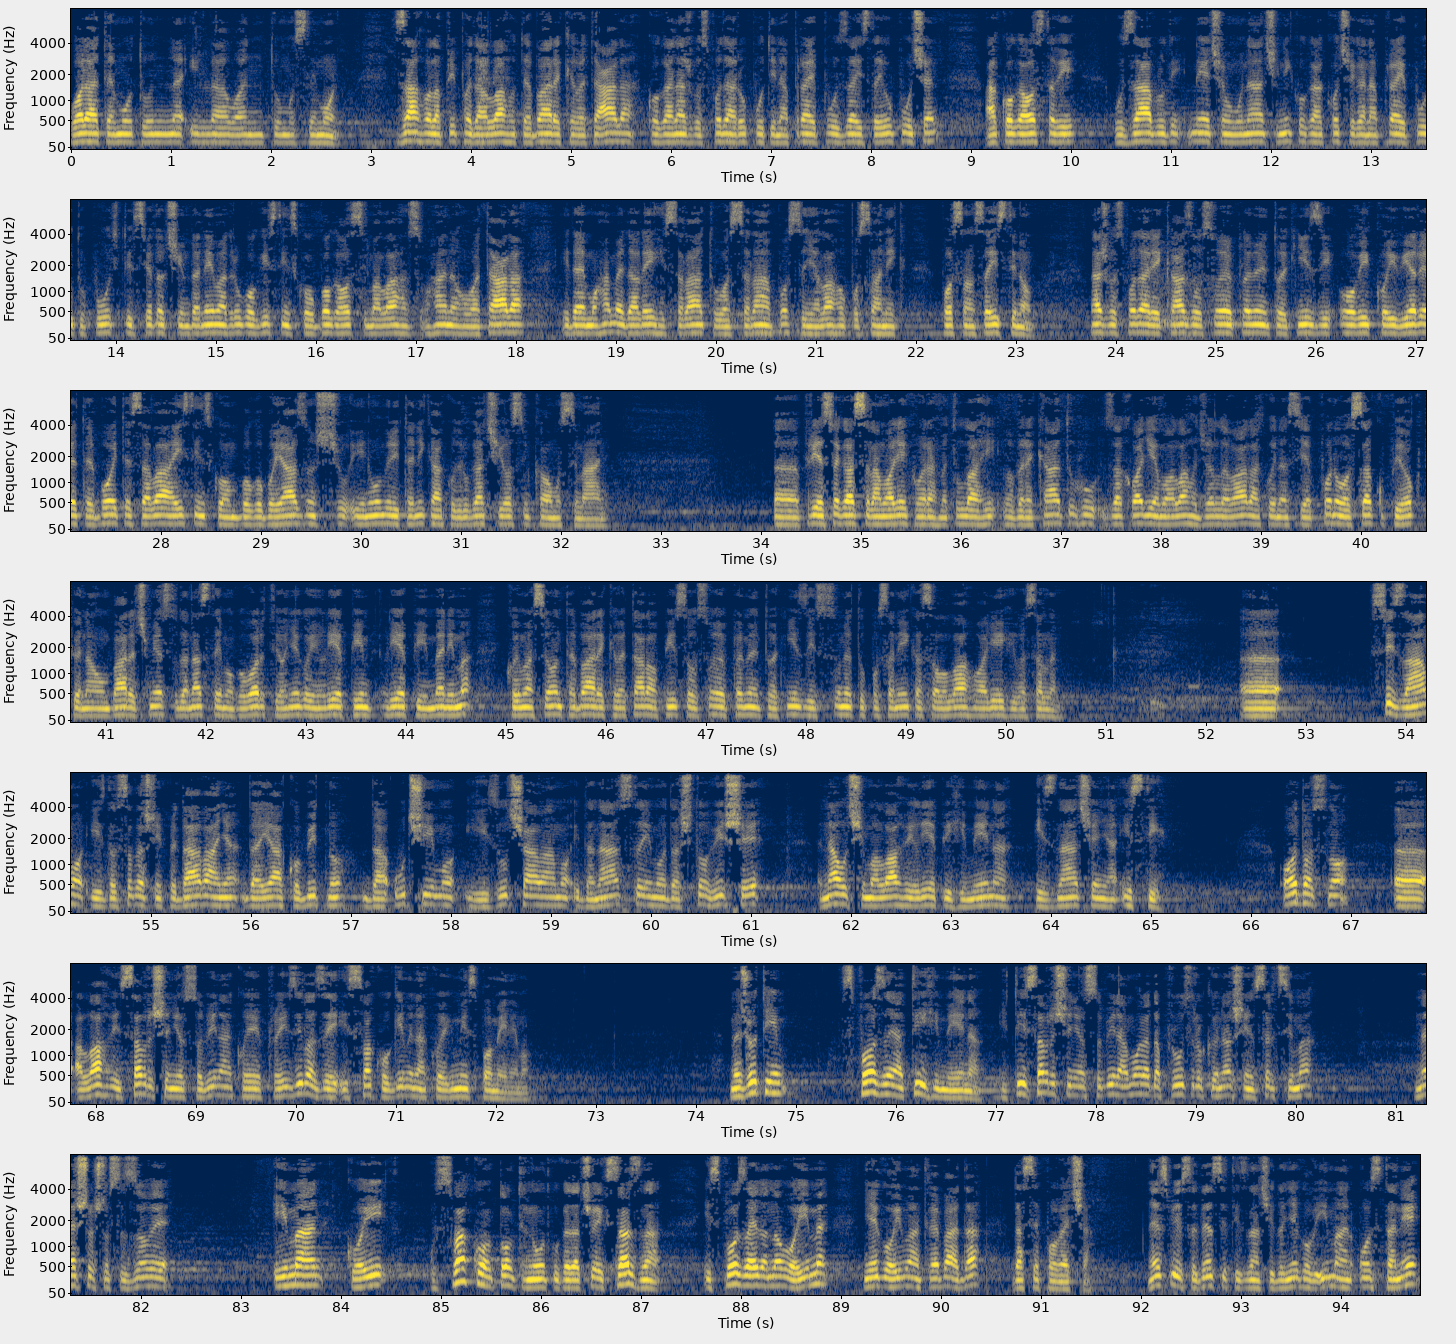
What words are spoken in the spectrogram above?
ولا تموتن إلا وأنتم مسلمون Zahvala pripada Allahu te bareke ve ta'ala, koga naš gospodar uputi na pravi put, zaista je upućen, a koga ostavi u zabludi, nećemo mu naći nikoga ko će ga na pravi put uputiti, svjedočim da nema drugog istinskog Boga osim Allaha subhanahu wa ta'ala i da je Muhammed alaihi salatu wa salam posljednji Allahov poslanik poslan sa istinom. Naš gospodar je kazao u svojoj plemenitoj knjizi, ovi koji vjerujete, bojte se Allaha istinskom bogobojaznošću i ne umirite nikako drugačiji osim kao muslimani. Prije svega, assalamu alaikum wa rahmetullahi wa barakatuhu. Zahvaljujemo Allahu Vala koji nas je ponovo sakupio i okupio na ovom bareć mjestu da nastavimo govoriti o njegovim lijepim, lijepim imenima kojima se on te vetala opisao u svojoj plemenitoj knjizi sunetu poslanika sallallahu alaihi wa sallam. Svi znamo iz dosadašnjih predavanja da je jako bitno da učimo i izučavamo i da nastojimo da što više naučimo Allahu i lijepih imena i značenja istih. Odnosno, Allahovi savršeni osobina koje proizilaze iz svakog imena kojeg mi spomenemo. Međutim, spoznaja tih imena i tih savršenih osobina mora da prouzrokuje našim srcima nešto što se zove iman koji u svakom tom trenutku kada čovjek sazna i spozna jedno novo ime, njegov iman treba da, da se poveća. Ne smije se desiti znači da njegov iman ostane,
